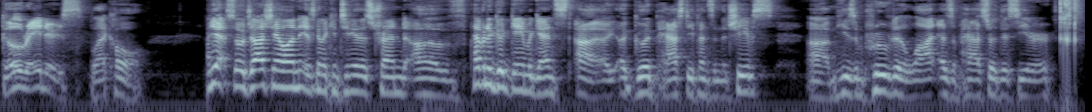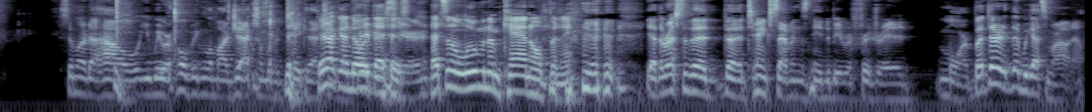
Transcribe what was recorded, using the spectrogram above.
Go Raiders! Black hole. Yeah, so Josh Allen is going to continue this trend of having a good game against uh, a good pass defense in the Chiefs. Um, he's improved a lot as a passer this year, similar to how we were hoping Lamar Jackson would take that. They're not gonna know what that is. year. That's an aluminum can opening. yeah, the rest of the the tank sevens need to be refrigerated more, but they're, they we got some more out now.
